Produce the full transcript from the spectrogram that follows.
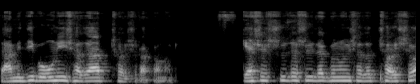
তা আমি দিব উনিশ হাজার ছয়শো টাকা আমাকে। ক্যাশের সুবিধা রাখবেন উনিশ হাজার ছয়শো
